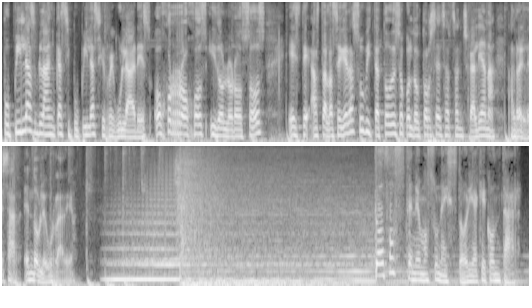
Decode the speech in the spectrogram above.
pupilas blancas y pupilas irregulares, ojos rojos y dolorosos, este, hasta la ceguera súbita, todo eso con el doctor César Sánchez Galeana al regresar en W Radio. Todos tenemos una historia que contar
